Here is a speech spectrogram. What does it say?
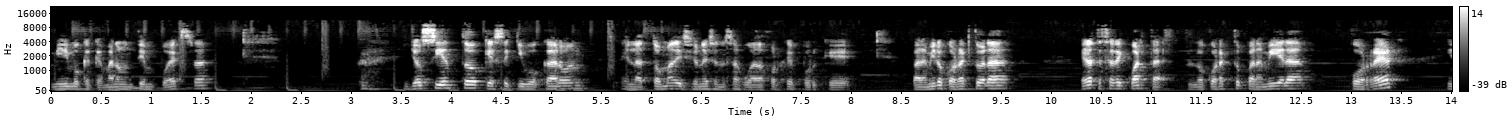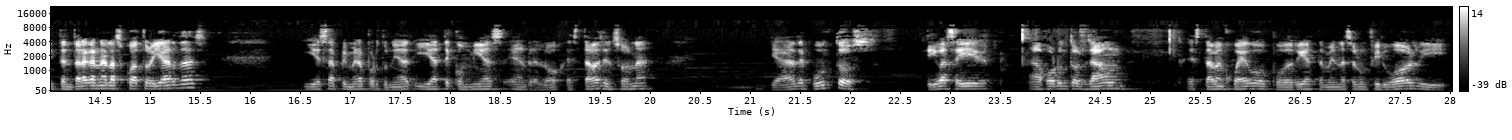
mínimo que quemaron un tiempo extra. Yo siento que se equivocaron en la toma de decisiones en esa jugada, Jorge, porque para mí lo correcto era era tercera y cuarta. Lo correcto para mí era correr, intentar ganar las cuatro yardas y esa primera oportunidad y ya te comías en reloj. Estabas en zona ya de puntos. Te ibas a ir a por un touchdown. Estaba en juego, podría también hacer un field goal y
